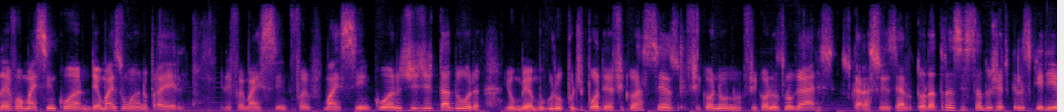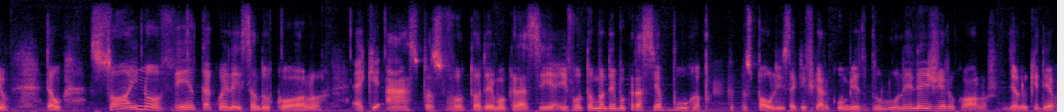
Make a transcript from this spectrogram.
levou mais cinco anos, deu mais um ano para ele. Ele foi mais cinco, foi mais cinco anos de ditadura. E o mesmo grupo de poder ficou aceso, ficou, no, ficou nos lugares. Os caras fizeram toda a transição do jeito que eles queriam. Então, só em 90, com a eleição do Collor, é que aspas voltou à democracia e voltou uma democracia burra, porque os paulistas aqui ficaram com medo do Lula e elegeram o Collor. Deu no que deu.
